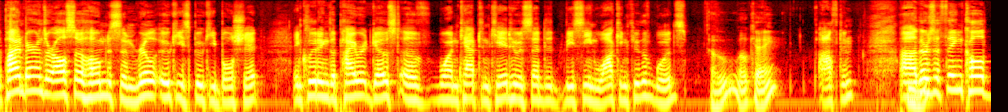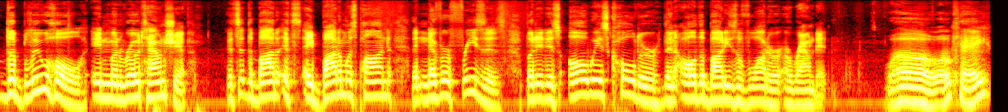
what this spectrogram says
The Pine Barrens are also home to some real ooky spooky bullshit, including the pirate ghost of one Captain Kidd who is said to be seen walking through the woods Oh, okay. often. Uh, There's a thing called the Blue Hole in Monroe Township. It's at the bottom. It's a bottomless pond that never freezes, but it is always colder than all the bodies of water around it. Whoa, okay.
